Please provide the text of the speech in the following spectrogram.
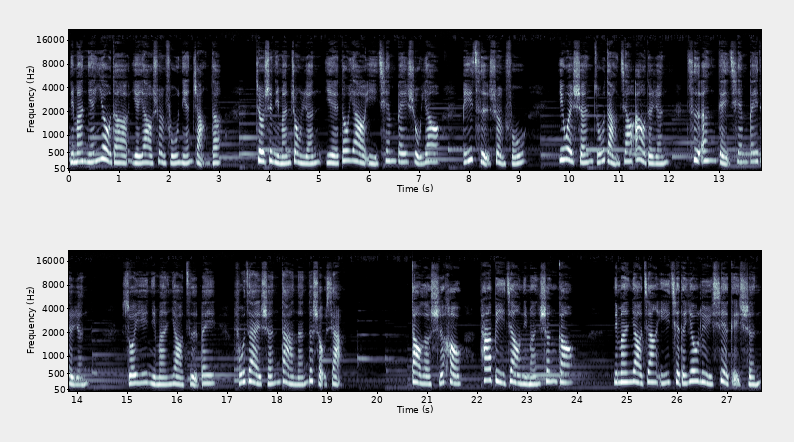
你们年幼的也要顺服年长的，就是你们众人也都要以谦卑束腰，彼此顺服，因为神阻挡骄傲的人，赐恩给谦卑的人。所以你们要自卑，伏在神大能的手下。到了时候，他必叫你们升高。你们要将一切的忧虑卸给神，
